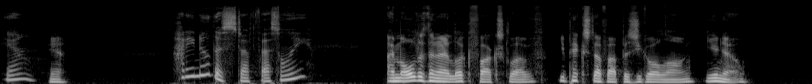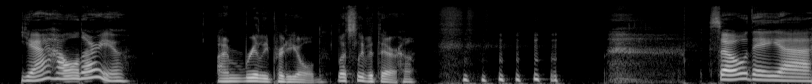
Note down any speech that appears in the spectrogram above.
yeah. Yeah. How do you know this stuff, Thessaly? I'm older than I look, Foxglove. You pick stuff up as you go along. You know. Yeah. How old are you? I'm really pretty old. Let's leave it there, huh? So they uh,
